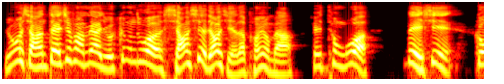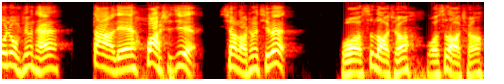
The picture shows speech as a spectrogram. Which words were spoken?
如果想在这方面有更多详细了解的朋友们，可以通过微信公众平台“大连话世界”向老程提问。我是老程，我是老程，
